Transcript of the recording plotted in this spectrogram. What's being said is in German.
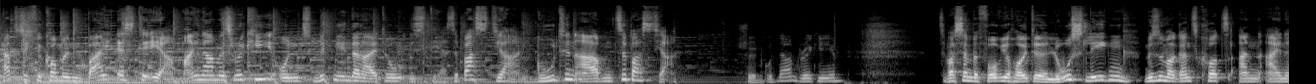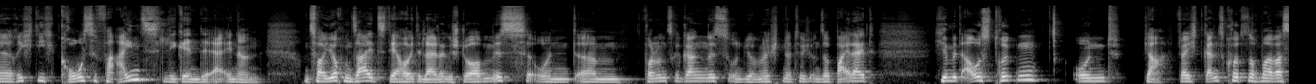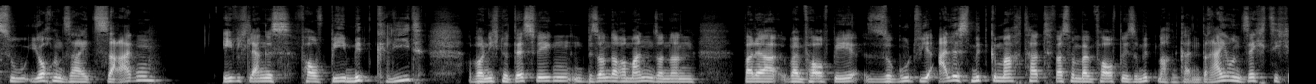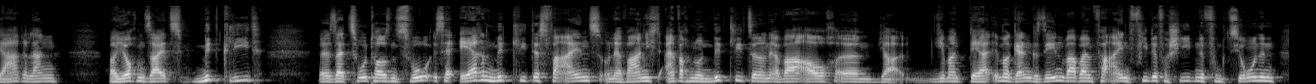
Herzlich willkommen bei STR. Mein Name ist Ricky und mit mir in der Leitung ist der Sebastian. Guten Abend, Sebastian. Schönen guten Abend, Ricky. Sebastian, bevor wir heute loslegen, müssen wir ganz kurz an eine richtig große Vereinslegende erinnern. Und zwar Jochen Seitz, der heute leider gestorben ist und ähm, von uns gegangen ist. Und wir möchten natürlich unser Beileid hiermit ausdrücken. Und ja, vielleicht ganz kurz nochmal was zu Jochen Seitz sagen. Ewig langes VfB-Mitglied, aber nicht nur deswegen ein besonderer Mann, sondern weil er beim VfB so gut wie alles mitgemacht hat, was man beim VfB so mitmachen kann. 63 Jahre lang war Jochen Seitz Mitglied. Äh, seit 2002 ist er Ehrenmitglied des Vereins und er war nicht einfach nur ein Mitglied, sondern er war auch ähm, ja jemand, der immer gern gesehen war beim Verein, viele verschiedene Funktionen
